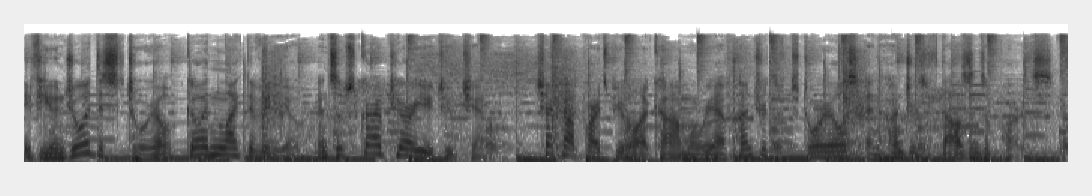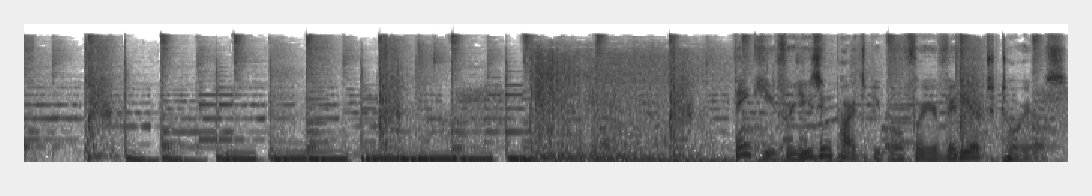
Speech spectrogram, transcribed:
If you enjoyed this tutorial, go ahead and like the video and subscribe to our YouTube channel. Check out partspeople.com where we have hundreds of tutorials and hundreds of thousands of parts. Thank you for using PartsPeople for your video tutorials.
